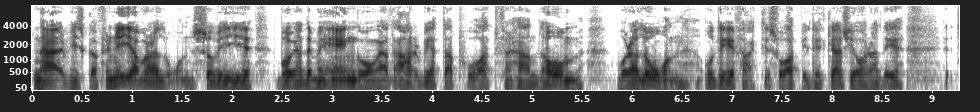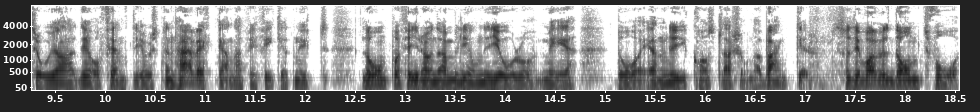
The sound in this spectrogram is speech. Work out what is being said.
när vi ska förnya våra lån. Så vi började med en gång att arbeta på att förhandla om våra lån. Och det är faktiskt så att vi lyckades göra det, tror jag, det offentliggjordes den här veckan. Att vi fick ett nytt lån på 400 miljoner euro med då en ny konstellation av banker. Så det var väl de två.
